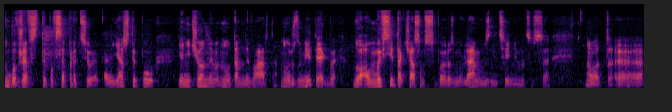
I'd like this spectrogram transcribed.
Ну, бо вже типу, все працює. Я ж, типу, я нічого не ну там не варта. Ну розумієте, якби ну а ми всі так часом з собою розмовляємо, ми знецінюємо це все. От е,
